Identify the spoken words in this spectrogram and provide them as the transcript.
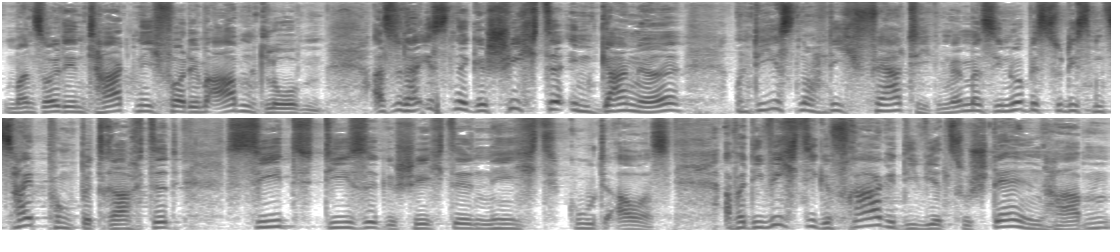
Und man soll den Tag nicht vor dem Abend loben. Also da ist eine Geschichte im Gange und die ist noch nicht fertig. Und wenn man sie nur bis zu diesem Zeitpunkt betrachtet, sieht diese Geschichte nicht gut aus. Aber die wichtige Frage, die wir zu stellen haben,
